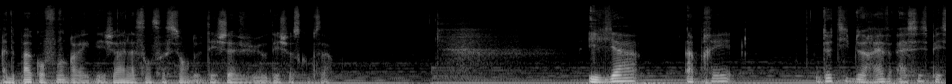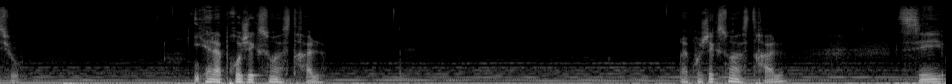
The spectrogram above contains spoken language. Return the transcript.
À ne pas confondre avec déjà la sensation de déjà vu ou des choses comme ça. Il y a après deux types de rêves assez spéciaux. Il y a la projection astrale. La projection astrale, c'est,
